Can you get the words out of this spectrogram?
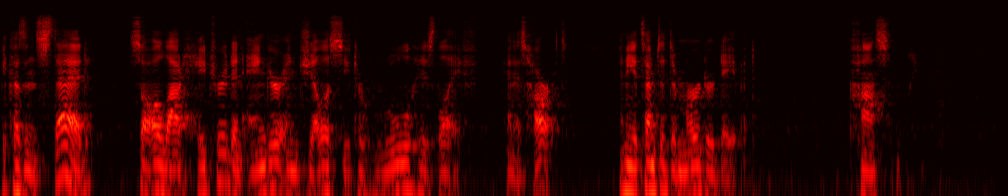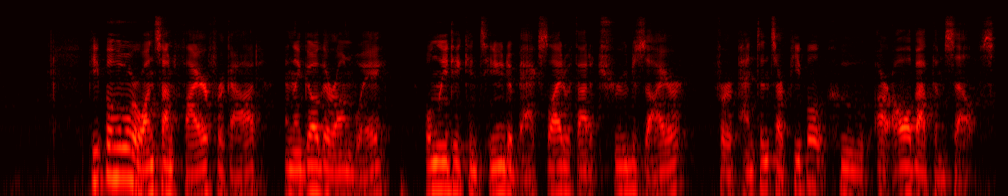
Because instead, Saul allowed hatred and anger and jealousy to rule his life and his heart, and he attempted to murder David constantly. People who were once on fire for God and then go their own way, only to continue to backslide without a true desire for repentance are people who are all about themselves.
